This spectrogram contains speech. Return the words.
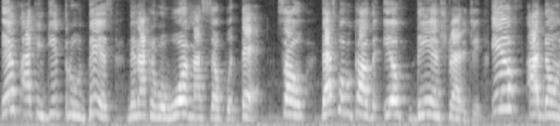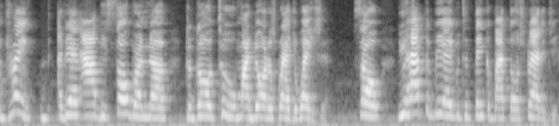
If I can get through this, then I can reward myself with that. So that's what we call the if then strategy. If I don't drink, then I'll be sober enough to go to my daughter's graduation. So you have to be able to think about those strategies.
